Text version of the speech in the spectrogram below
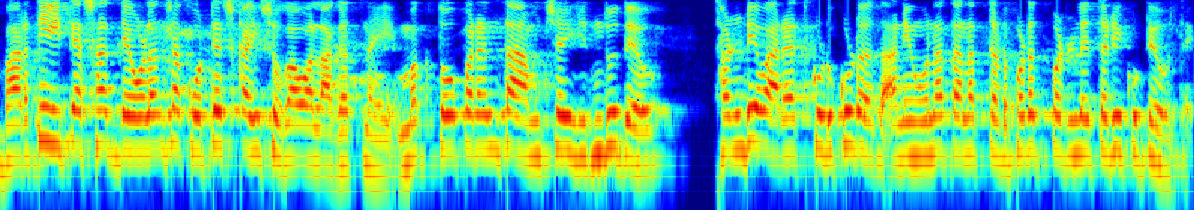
भारतीय इतिहासात देवळांचा कोठेच काही सुगावा लागत नाही. मग तोपर्यंत आमचे हिंदू देव थंडी वाऱ्यात कुडकुडत आणि उन्हातानात तडफडत पडले तरी कुठे होते?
